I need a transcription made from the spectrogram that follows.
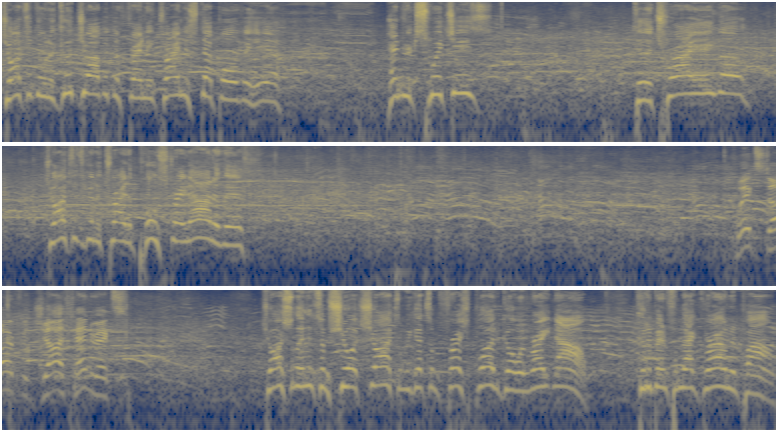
Johnson doing a good job at defending, trying to step over here. Hendricks switches to the triangle. Johnson's going to try to pull straight out of this. Quick start for Josh Hendricks. Josh landing some short shots, and we got some fresh blood going right now. Could have been from that ground and pound.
